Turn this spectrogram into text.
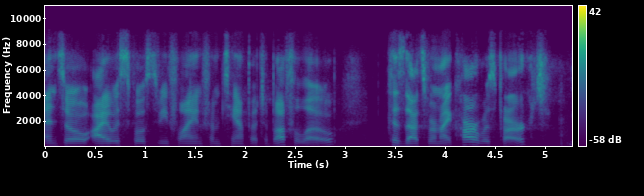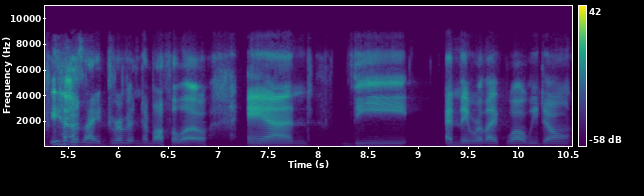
and so I was supposed to be flying from Tampa to Buffalo because that's where my car was parked yeah. because I had driven to Buffalo and the and they were like, well, we don't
